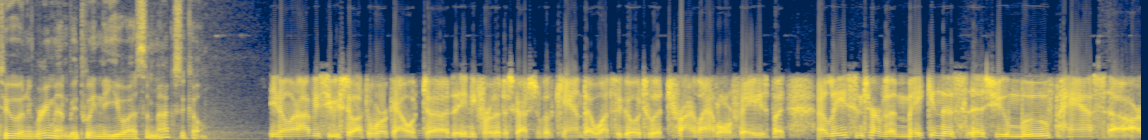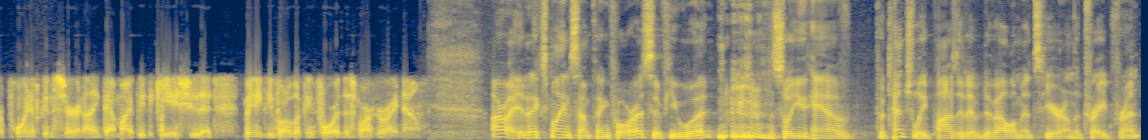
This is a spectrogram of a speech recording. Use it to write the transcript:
to an agreement between the U.S. and Mexico? You know, obviously we still have to work out uh, any further discussions with Canada once we go to a trilateral phase. But at least in terms of making this issue move past uh, our point of concern, I think that might be the key issue that many people are looking for in this market right now. All right, explain something for us, if you would. so you have potentially positive developments here on the trade front.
